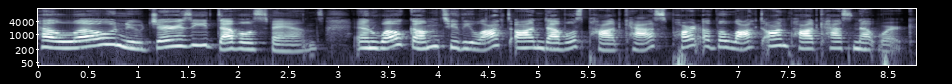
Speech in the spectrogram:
Hello, New Jersey Devils fans, and welcome to the Locked On Devils podcast, part of the Locked On Podcast Network,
